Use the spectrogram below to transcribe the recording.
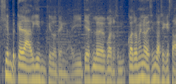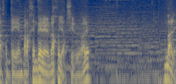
siempre queda alguien que lo tenga. Y tienes level 4900, así que está bastante bien. Para la gente del bajo ya os sirve, ¿vale? Vale.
